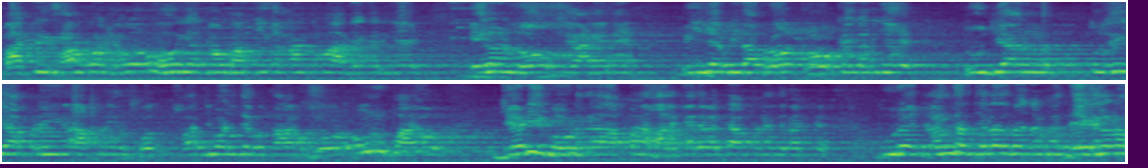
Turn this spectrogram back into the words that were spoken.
ਬਾਕੀ ਸਭ ਕੁਝ ਉਹ ਉਹ ਹੀ ਆ, ਜੋ ਮਰਜ਼ੀ ਗੱਲਾਂ ਘੁਮਾ ਕੇ ਕਰੀਏ। ਇਹਨਾਂ ਲੋਕ ਸਿਆਣੇ ਨੇ, ਬੀਜੇਪੀ ਦਾ ਵਿਰੋਧ ਠੋਕ ਕੇ ਕਰੀਏ। ਦੂਜਿਆਂ ਨੂੰ ਤੁਸੀਂ ਆਪਣੀ ਆਪਣੀ ਸਵੱਜਵੜੀ ਦੇ ਮੁਤਾਬਕ ਵੋਟ ਉਹਨੂੰ ਪਾਇਓ। ਜਿਹੜੀ ਵੋਟ ਦਾ ਆਪਾਂ ਹਲਕੇ ਦੇ ਵਿੱਚ, ਆਪਣੇ ਦੇ ਵਿੱਚ, ਪੂਰੇ ਜਲੰਧਰ ਜ਼ਿਲ੍ਹੇ ਦੇ ਵਿੱਚ ਆਪਾਂ ਦੇਖ ਲੈਣਾ,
